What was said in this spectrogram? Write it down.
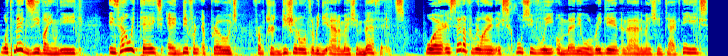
what makes Ziva unique is how it takes a different approach from traditional 3D animation methods, where instead of relying exclusively on manual rigging and animation techniques,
